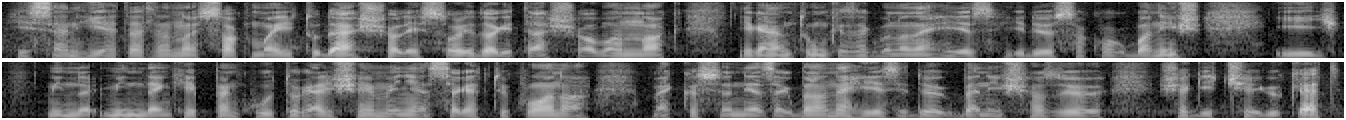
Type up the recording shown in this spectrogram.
hiszen hihetetlen nagy szakmai tudással és szolidaritással vannak irántunk ezekben a nehéz időszakokban is, így mindenképpen kulturális élményen szerettük volna megköszönni ezekben a nehéz időkben is az ő segítségüket,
